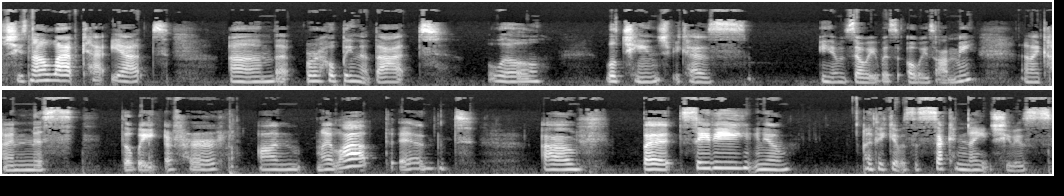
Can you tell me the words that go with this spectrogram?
She's not a lab cat yet, um, but we're hoping that that will will change because, you know, Zoe was always on me and I kind of missed the weight of her on my lap and um, but Sadie, you know, I think it was the second night she was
